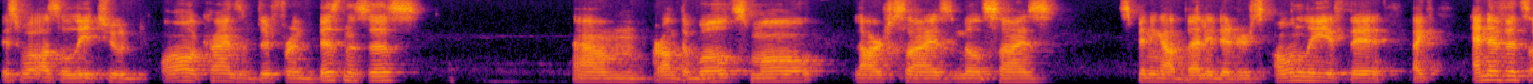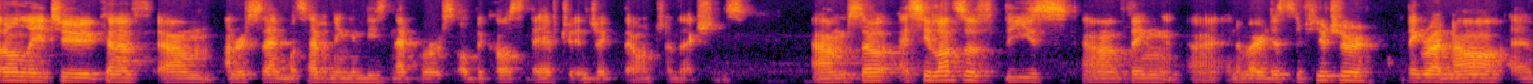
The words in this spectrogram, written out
this will also lead to all kinds of different businesses um, around the world, small large size, middle size, spinning out validators only if they like, and if it's only to kind of um, understand what's happening in these networks or because they have to inject their own transactions. Um, so I see lots of these uh, thing uh, in a very distant future. I think right now uh,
